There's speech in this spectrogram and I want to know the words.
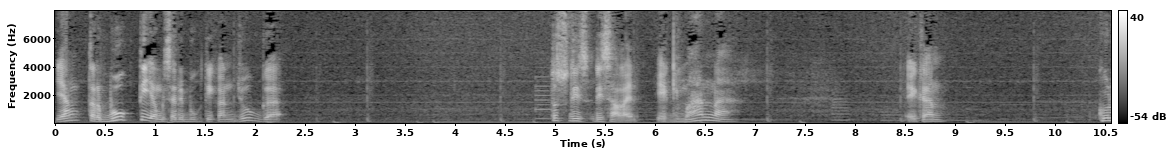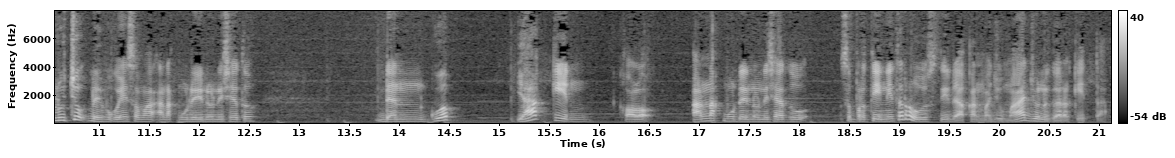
yang terbukti, yang bisa dibuktikan juga. terus dis disalahin ya gimana ya kan gue lucu deh pokoknya sama anak muda Indonesia tuh dan gue yakin kalau anak muda Indonesia tuh seperti ini terus tidak akan maju-maju negara kita.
